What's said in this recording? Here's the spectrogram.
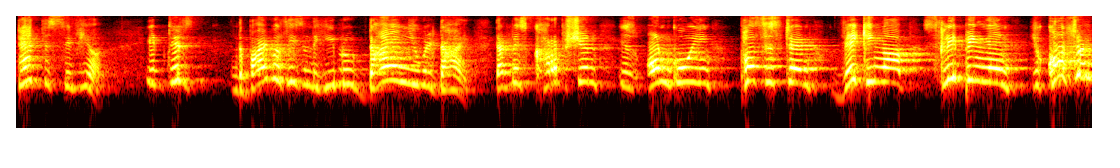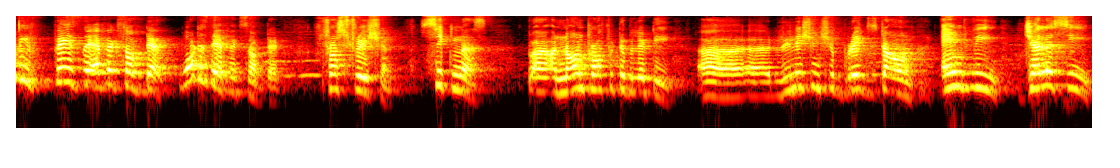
death is severe. It is the Bible says in the Hebrew, dying you will die. That means corruption is ongoing, persistent, waking up, sleeping in. You constantly face the effects of death. What is the effects of death? Frustration, sickness, uh, non-profitability, uh, uh, relationship breaks down, envy, jealousy,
